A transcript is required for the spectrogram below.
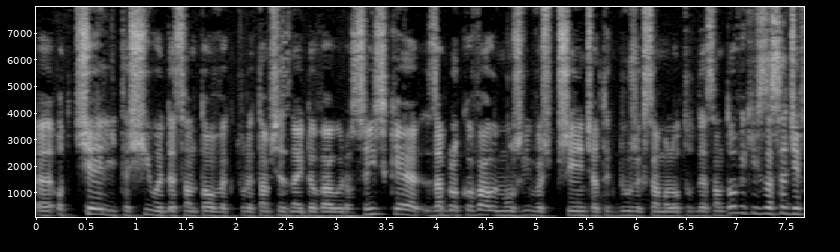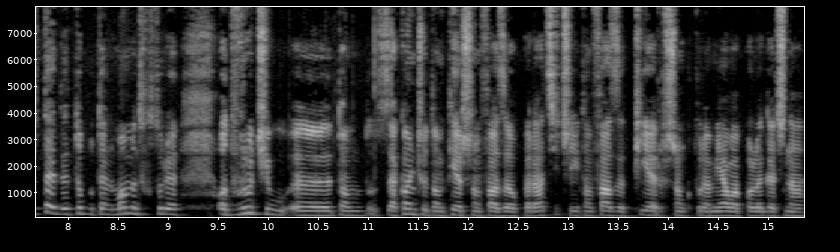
e, odcięli te siły desantowe, które tam się znajdowały rosyjskie, zablokowały możliwość przyjęcia tych dużych samolotów desantowych i w zasadzie wtedy to był ten moment, w który odwrócił e, tą, zakończył tą pierwszą fazę operacji, czyli tą fazę pierwszą, która miała polegać na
